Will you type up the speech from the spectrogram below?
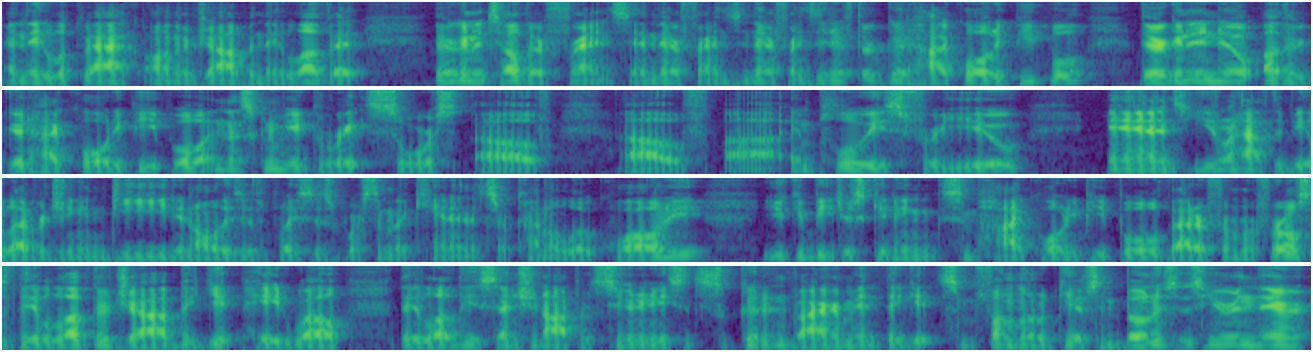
and they look back on their job and they love it, they're going to tell their friends and their friends and their friends. And if they're good, high quality people, they're going to know other good, high quality people. And that's going to be a great source of, of uh, employees for you and you don't have to be leveraging Indeed and all these other places where some of the candidates are kind of low quality. You can be just getting some high quality people that are from referrals. If they love their job, they get paid well, they love the ascension opportunities. It's a good environment. They get some fun little gifts and bonuses here and there.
